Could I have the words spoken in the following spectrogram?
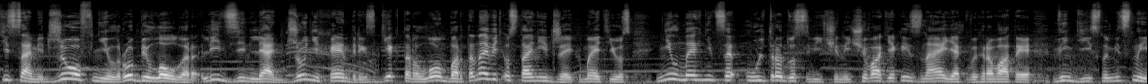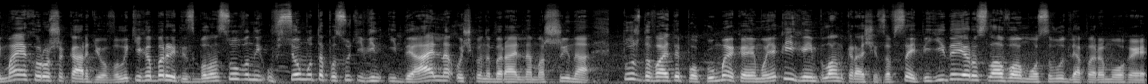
Ті самі Джо Фніл, Робі Лоулер, Лі Цзінлянь, Джонні Хендрікс, Гектор Ломбард та навіть останній Джейк Меттьюс. Ніл Мегні це ультрадосвідчений чувак, який знає, як вигравати. Він дійсно міцний, має хороше кардіо, великі габарити, збалансований у всьому, та по суті він ідеальна очконабиральна машина. Тож давайте покумекаємо, який геймплан краще за все підійде Ярославу Амосову для перемоги.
